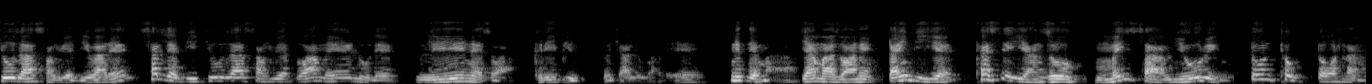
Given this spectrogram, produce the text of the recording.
စူးစမ်းဆောင်ရွက်နေပါတယ်ဆက်လက်ပြီးစူးစမ်းဆောင်ရွက်သွားမယ်လို့လည်းလေးနဲ့စွာခရီးပြုပြောကြားလိုပါတယ်နှစ်သက်မှာကျမ်းမာစွာနဲ့တိုင်းပြည်ရဲ့ဖက်စစ်ရန်စိုးမိစ္ဆာမျိုးတွေကိုတွန်းထုတ်တော်လှန်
